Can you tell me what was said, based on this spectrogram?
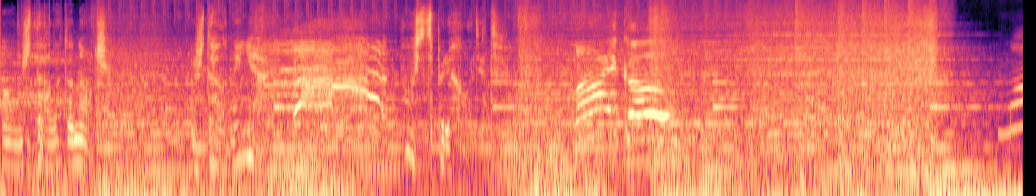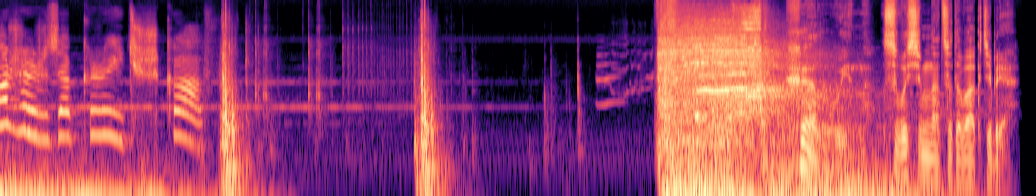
Он ждал эту ночь. Ждал меня. Пусть приходит. Майкл! Можешь закрыть шкаф? Хэллоуин с 18 октября.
